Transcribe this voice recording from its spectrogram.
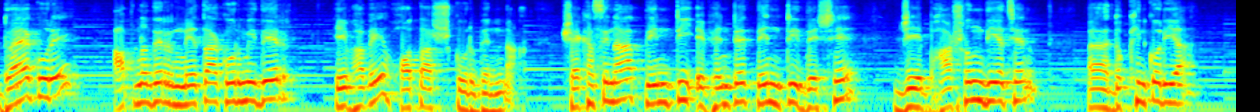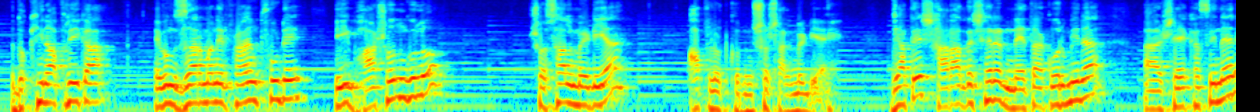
দয়া করে আপনাদের নেতা কর্মীদের এভাবে হতাশ করবেন না। শেখ হাসিনা তিনটি ইভেন্টে তিনটি দেশে যে ভাষণ দিয়েছেন দক্ষিণ কোরিয়া, দক্ষিণ আফ্রিকা এবং জার্মানির ফ্রাঙ্কফুটে এই ভাষণগুলো সোশ্যাল মিডিয়া আপলোড করুন সোশ্যাল মিডিয়ায়, যাতে সারা দেশের নেতাকর্মীরা শেখ হাসিনার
